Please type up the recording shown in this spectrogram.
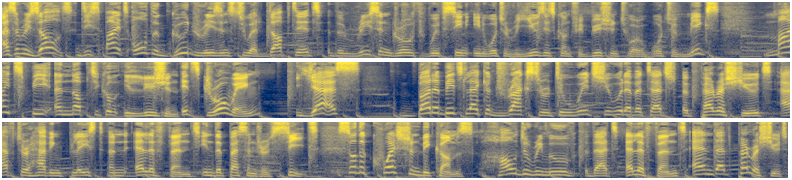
As a result, despite all the good reasons to adopt it, the recent growth we've seen in water reuse's contribution to our water mix might be an optical illusion. It's growing, yes, but a bit like a dragster to which you would have attached a parachute after having placed an elephant in the passenger seat. So the question becomes how to remove that elephant and that parachute?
